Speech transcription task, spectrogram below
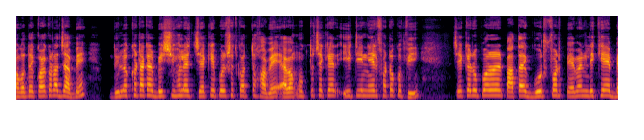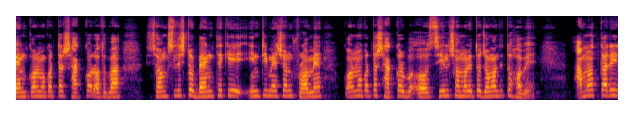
নগদে ক্রয় করা যাবে। দুই লক্ষ টাকার বেশি হলে চেকে পরিশোধ করতে হবে এবং উক্ত চেকের ইটিন এর ফটোকপি, চেকের উপরের পাতায় গুড ফর পেমেন্ট লিখে ব্যাংক কর্মকর্তার স্বাক্ষর অথবা সংশ্লিষ্ট ব্যাংক থেকে ইন্টিমেশন ফর্মে কর্মকর্তার স্বাক্ষর ও সিল সম্মিলিত জমা দিতে হবে। আমানতকারীর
